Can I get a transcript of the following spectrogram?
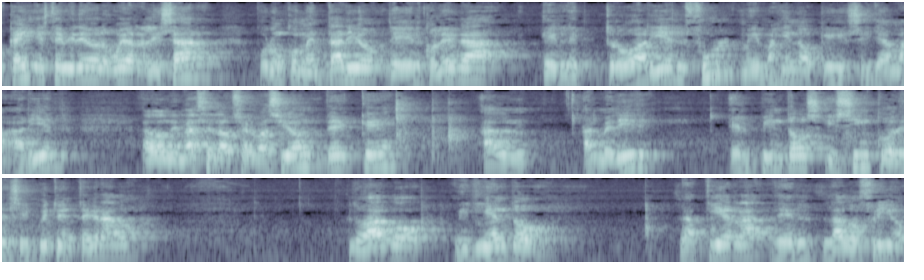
Ok, este video lo voy a realizar por un comentario del colega Electro Ariel Full, me imagino que se llama Ariel, a donde me hace la observación de que al, al medir el pin 2 y 5 del circuito integrado, lo hago midiendo la tierra del lado frío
